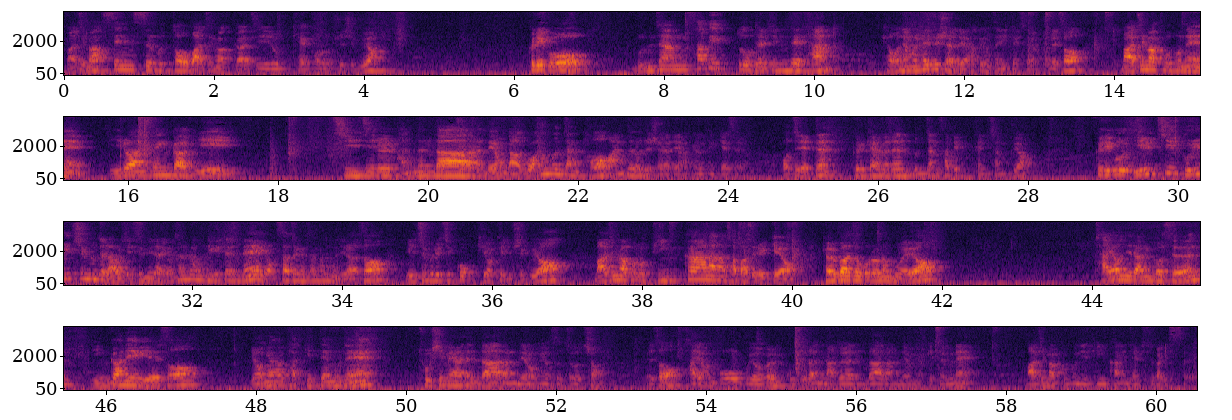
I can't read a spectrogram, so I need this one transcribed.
마지막 since부터 마지막까지 이렇게 걸어 주시고요. 그리고 문장 삽입도 될 수 있는데 단 변형을 해 주셔야 돼요. 학교 선생님께서요. 그래서 마지막 부분에 이러한 생각이 지지를 받는다라는 내용 나오고 한 문장 더 만들어 주셔야 돼요. 학교 선생님께서요. 어찌됐든 그렇게 하면은 문장 삽입 괜찮고요. 그리고 일치 불일치 문제 나올 수 있습니다. 이건 설명문이기 때문에 역사적인 설명문이라서 일치 불일치 꼭 기억해 주시고요. 마지막으로 빈칸 하나 잡아 드릴게요. 결과적으로는 뭐예요? 자연이라는 것은 인간에 의해서 영향을 받기 때문에 조심해야 된다라는 내용이었었죠. 그렇죠? 그래서 자연보호구역을 고스란히 놔둬야 된다라는 내용이었기 때문에 마지막 부분이 빈칸이 될 수가 있어요.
